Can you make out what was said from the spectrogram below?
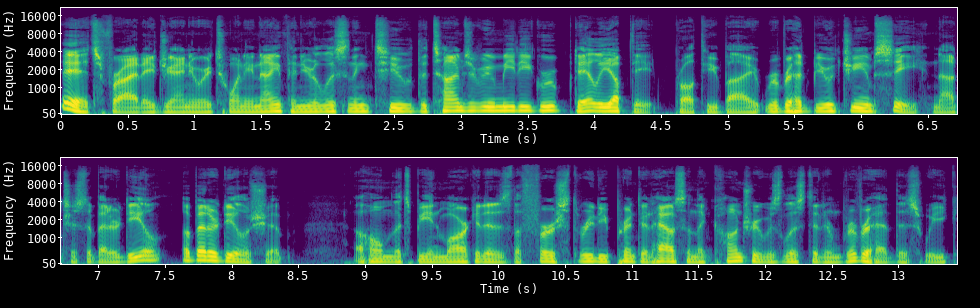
It's Friday, January 29th, and you're listening to the Times Review Media Group Daily Update, brought to you by Riverhead Buick GMC. Not just a better deal, a better dealership. A home that's being marketed as the first 3D printed house in the country was listed in Riverhead this week.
